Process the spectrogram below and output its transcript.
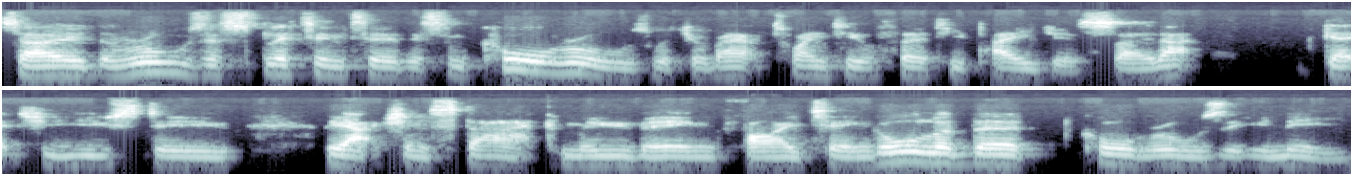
So the rules are split into there's some core rules which are about 20 or 30 pages. So that gets you used to the action stack, moving, fighting, all of the core rules that you need.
